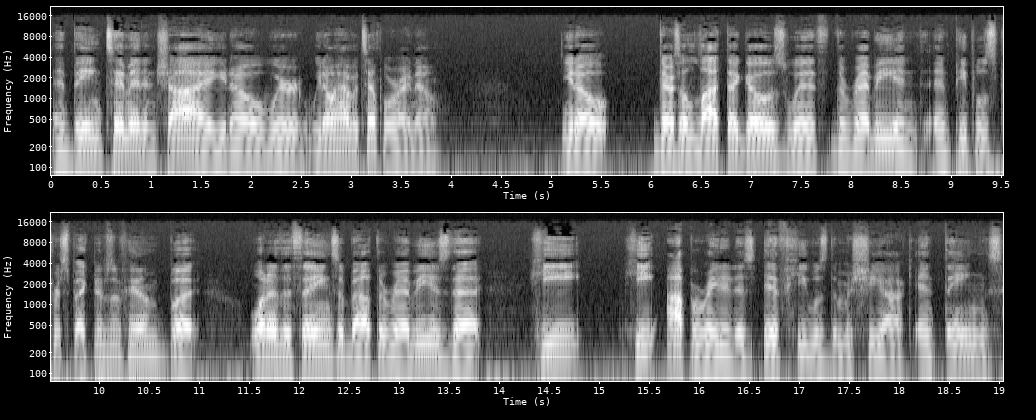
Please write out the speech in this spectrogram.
and being timid and shy, you know, we're we don't have a temple right now. You know, there's a lot that goes with the Rebbe and and people's perspectives of him, but one of the things about the Rebbe is that he he operated as if he was the Mashiach and things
